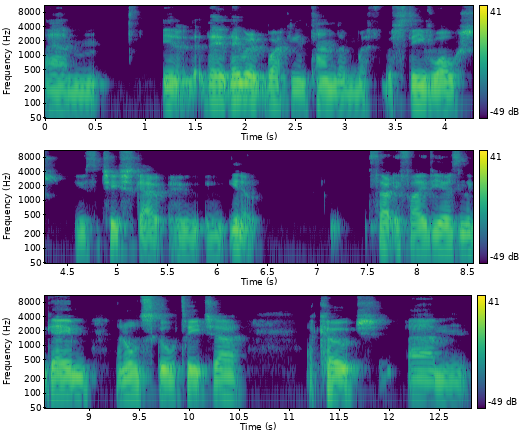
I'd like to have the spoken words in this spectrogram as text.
um, you know, they, they were working in tandem with, with Steve Walsh, who's the chief scout, who, who you know, 35 years in the game, an old school teacher, a coach, um,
